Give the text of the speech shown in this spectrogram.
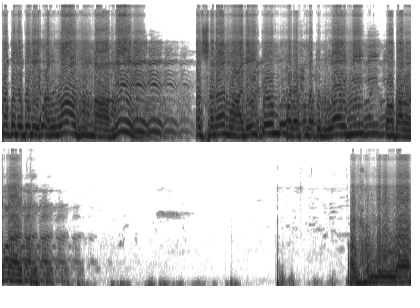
সকলে বলি আল্লাহুম্মা আমিন। আসসালামু আলাইকুম ওয়া রাহমাতুল্লাহি আলহামদুলিল্লাহ।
